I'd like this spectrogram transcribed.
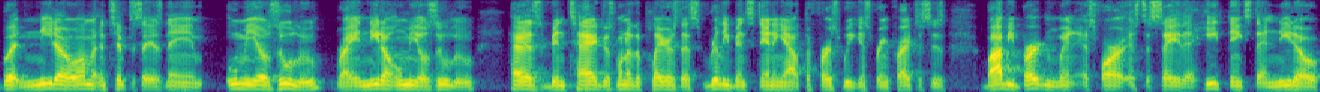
but Neto, I'm gonna attempt to say his name, Umeozulu, right? Neto Umeozulu has been tagged as one of the players that's really been standing out the first week in spring practices. Bobby Burton went as far as to say that he thinks that Neto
